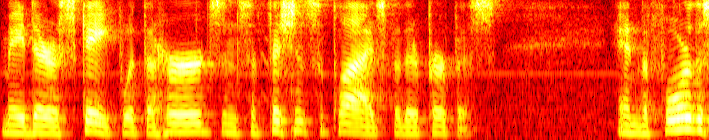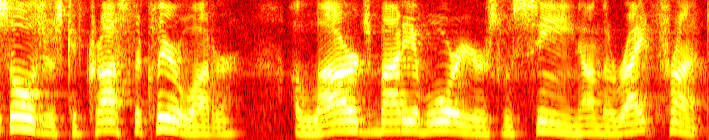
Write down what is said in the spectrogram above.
made their escape with the herds and sufficient supplies for their purpose. And before the soldiers could cross the Clearwater, a large body of warriors was seen on the right front,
